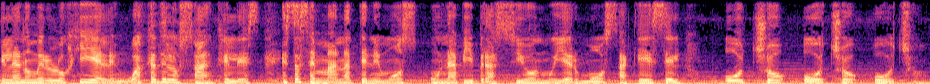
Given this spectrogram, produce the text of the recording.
En la numerología, el lenguaje de los ángeles, esta semana tenemos una vibración muy hermosa que es el 888.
